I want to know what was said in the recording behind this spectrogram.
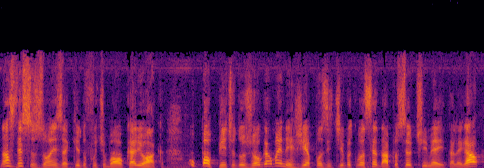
nas decisões aqui do futebol carioca. O palpite do jogo é uma energia positiva que você dá para o seu time aí, tá legal?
